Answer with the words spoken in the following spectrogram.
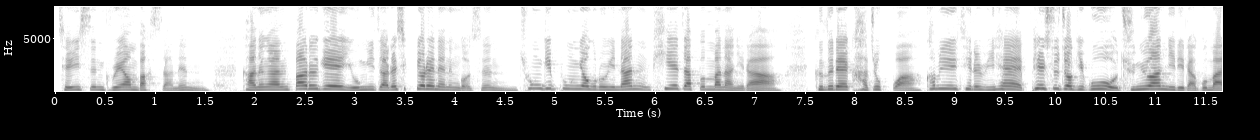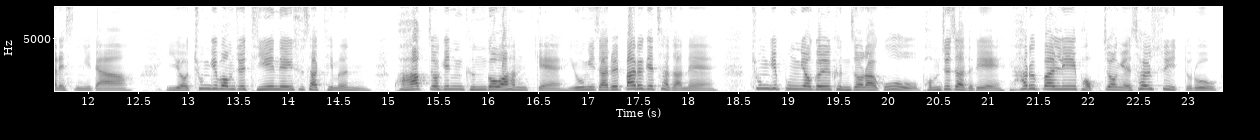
제이슨 그레엄 박사는 가능한 빠르게 용의자를 식별해내는 것은 총기 폭력으로 인한 피해자뿐만 아니라 그들의 가족과 커뮤니티를 위해 필수적이고 중요한 일이라고 말했습니다. 이어 총기 범죄 DNA 수사팀은 과학적인 근거와 함께 용의자를 빠르게 찾아내 총기 폭력을 근절하고 범죄자들이 하루빨리 법정에 설 수 있도록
